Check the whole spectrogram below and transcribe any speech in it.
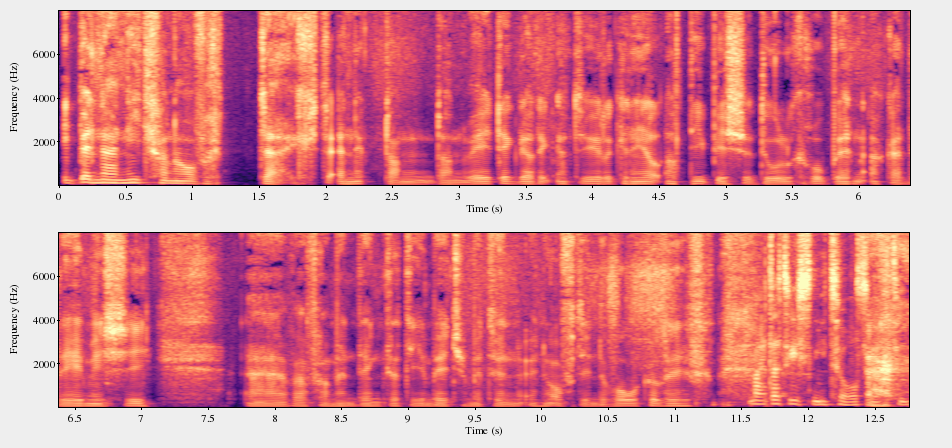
Ik ben daar niet van overtuigd. En ik, dan, dan weet ik dat ik natuurlijk een heel atypische doelgroep ben, academici. Uh, waarvan men denkt dat die een beetje met hun, hun, hoofd in de wolken leven. Maar dat is niet zo, zegt u.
